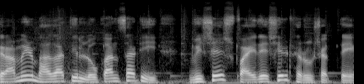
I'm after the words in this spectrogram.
ग्रामीण भागातील लोकांसाठी विशेष फायदेशीर ठरू शकते.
